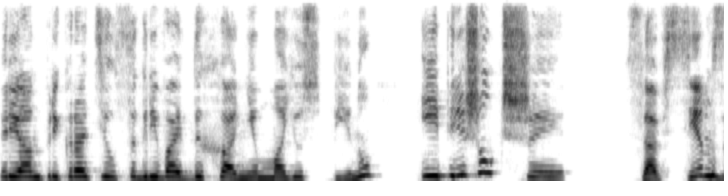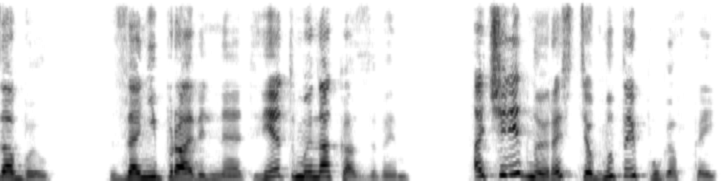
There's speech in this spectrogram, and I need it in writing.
Риан прекратил согревать дыханием мою спину и перешел к шее. Совсем забыл. За неправильный ответ мы наказываем. Очередной расстегнутой пуговкой.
